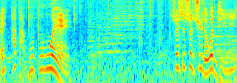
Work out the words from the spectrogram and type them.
哎，他打布布哎，所以是顺序的问题。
